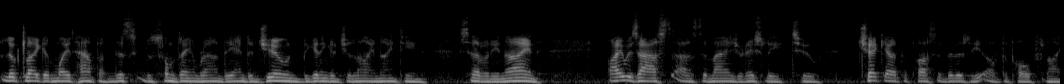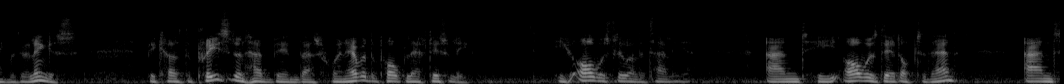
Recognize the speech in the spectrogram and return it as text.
looked like it might happen, this was sometime around the end of June, beginning of July 1979, I was asked as the manager initially to check out the possibility of the Pope flying with Aer Lingus because the precedent had been that whenever the Pope left Italy, he always flew Alitalia, and he always did up to then. And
